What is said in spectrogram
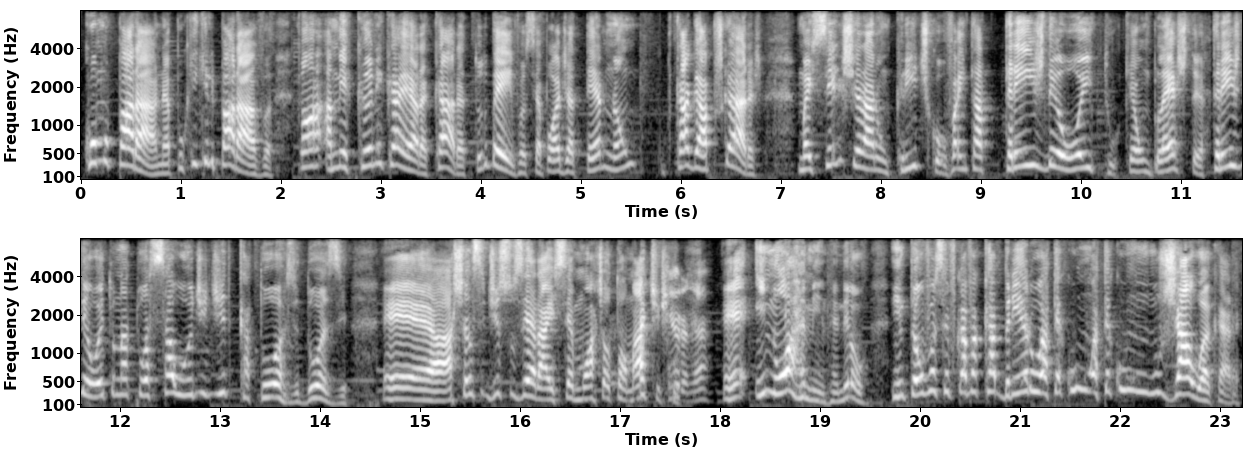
como parar, né? Por que, que ele parava? Então, a, a mecânica era, cara, tudo bem, você pode até não cagar pros caras, mas se eles tiraram um crítico, vai entrar 3D8, que é um blaster, 3D8 na tua saúde de 14, 12. É, a chance disso zerar e ser morte automática né? é enorme, entendeu? Então você ficava cabreiro até com até com um Jawa, cara.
